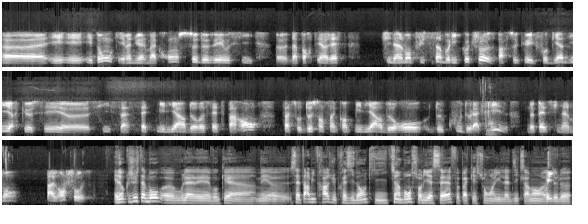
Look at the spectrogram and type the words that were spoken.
Euh, et, donc Emmanuel Macron se devait aussi d'apporter un geste finalement plus symbolique qu'autre chose, parce qu'il faut bien dire que c'est 6 à 7 milliards de recettes par an face aux 250 milliards d'euros de coûts de la crise ne pèse finalement pas grand-chose. Et donc juste mot, euh, vous l'avez évoqué, euh, mais euh, cet arbitrage du président qui tient bon sur l'ISF, pas question, il l'a dit clairement, de, le,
